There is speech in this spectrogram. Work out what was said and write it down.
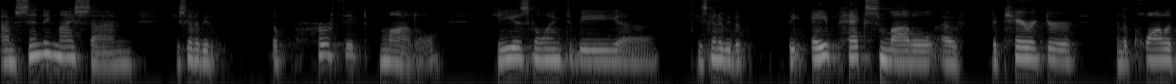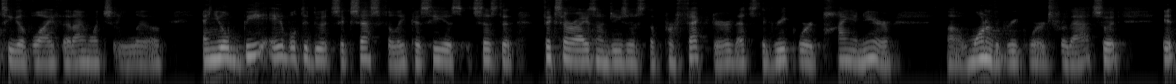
I'm sending my son. He's to be the perfect model. He is going to be, uh, he's going to be the, the apex model of the character and the quality of life that I want you to live and you'll be able to do it successfully because he is it says to fix our eyes on jesus the perfecter that's the greek word pioneer uh, one of the greek words for that. So it it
